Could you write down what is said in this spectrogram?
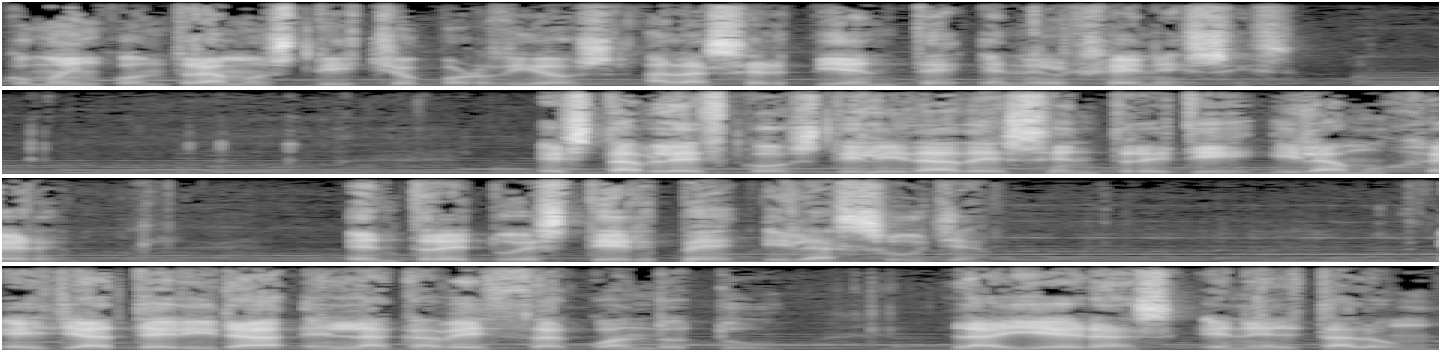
como encontramos dicho por Dios a la serpiente en el Génesis establezco hostilidades entre ti y la mujer, entre tu estirpe y la suya. Ella te herirá en la cabeza cuando tú la hieras en el talón.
